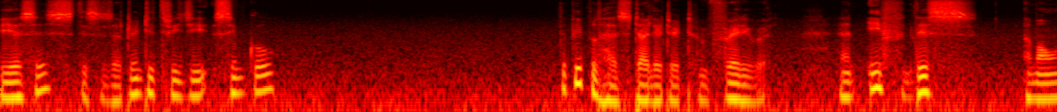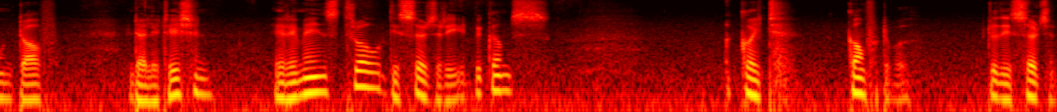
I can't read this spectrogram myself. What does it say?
BSS. This is a 23G Simcoe. The pupil has dilated very well and if this amount of dilatation remains throughout the surgery. It becomes quite comfortable to the surgeon.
